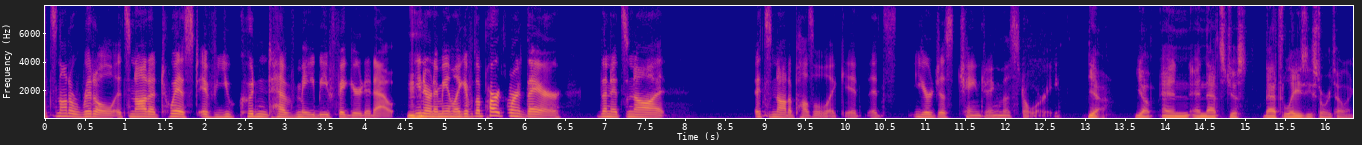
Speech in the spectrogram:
it's not a riddle it's not a twist if you couldn't have maybe figured it out you Mhm. know what i mean like if the parts weren't there then it's not it's not a puzzle like it it's you're just changing the story Yeah. Yep. And and that's just that's lazy storytelling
